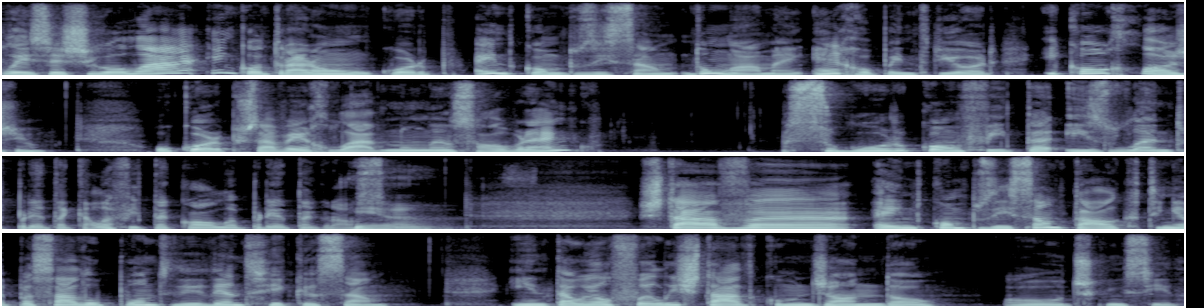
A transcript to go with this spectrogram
A polícia chegou lá e encontraram um corpo em decomposição de um homem em roupa interior e com um relógio. O corpo estava enrolado num lençol branco, seguro com fita isolante preta, aquela fita cola preta grossa. Yeah. Estava em decomposição tal que tinha passado o ponto de identificação. E então ele foi listado como John Doe, ou desconhecido.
